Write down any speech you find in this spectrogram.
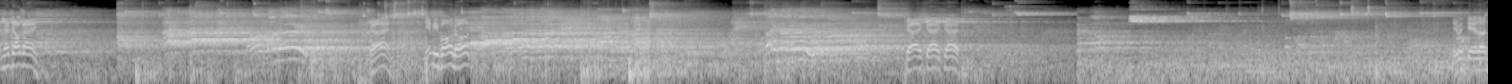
bàn hết trước ơi Trời nhém đi vô được. Chơi chơi chơi. Chỉ bên kia lên.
